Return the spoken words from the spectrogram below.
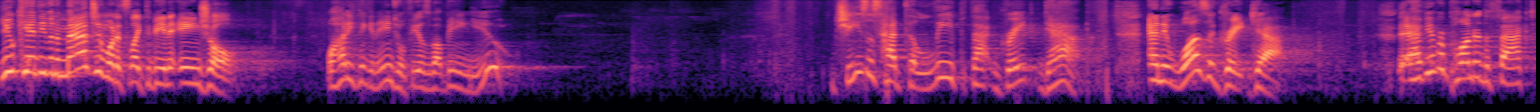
You can't even imagine what it's like to be an angel. Well, how do you think an angel feels about being you? Jesus had to leap that great gap. And it was a great gap. Have you ever pondered the fact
